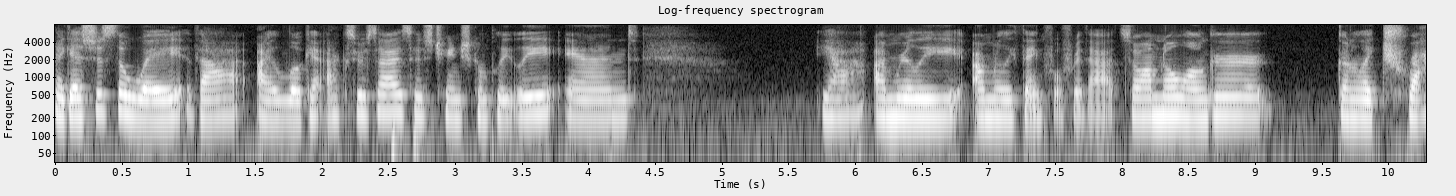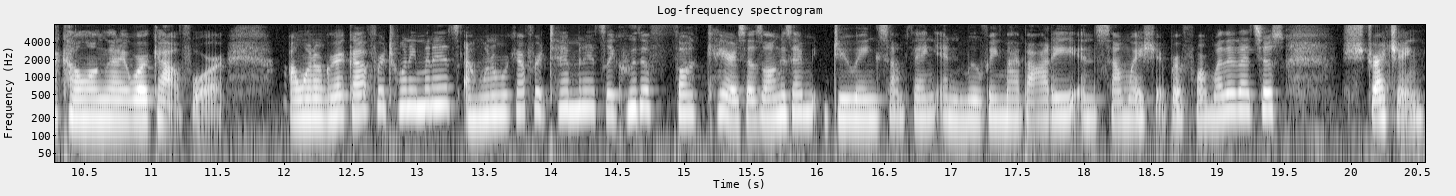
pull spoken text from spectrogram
I guess just the way that I look at exercise has changed completely. And yeah, I'm really I'm really thankful for that. So I'm no longer gonna like track how long that I work out for. I want to work out for 20 minutes. I want to work out for 10 minutes. Like, who the fuck cares? As long as I'm doing something and moving my body in some way, shape, or form, whether that's just stretching,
